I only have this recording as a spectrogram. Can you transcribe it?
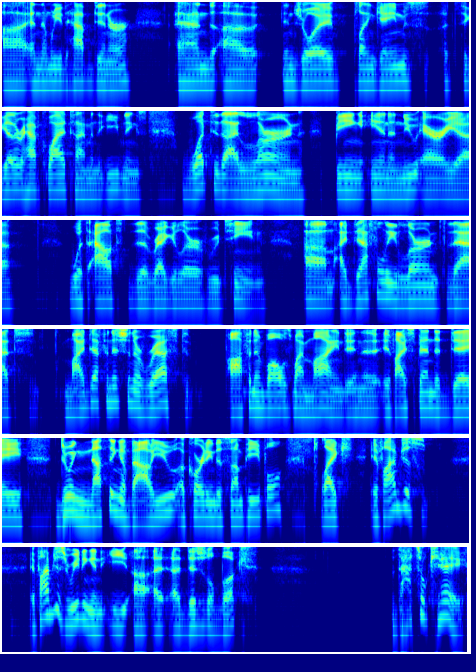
uh, and then we'd have dinner and uh, enjoy playing games uh, together. Have quiet time in the evenings. What did I learn being in a new area without the regular routine? Um, I definitely learned that my definition of rest often involves my mind. And uh, if I spend a day doing nothing of value, according to some people, like if I'm just if I'm just reading an e, uh, a, a digital book, that's okay.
